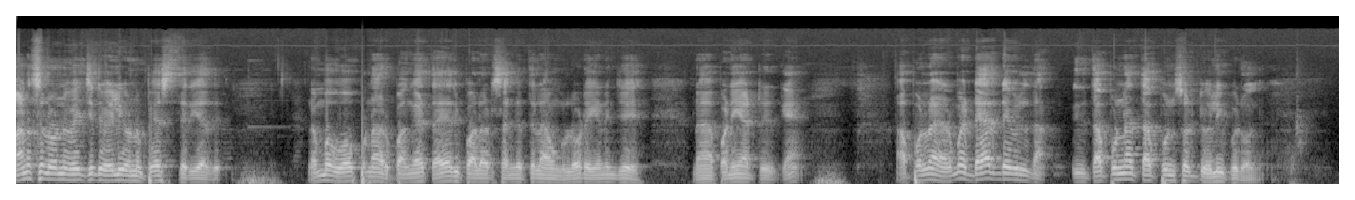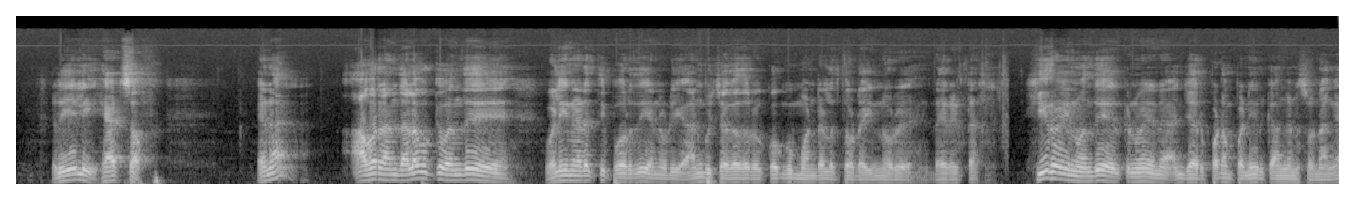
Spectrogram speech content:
மனசில் ஒன்று வச்சுட்டு வெளியே ஒன்றும் பேச தெரியாது. ரொம்ப ஓப்பனாக இருப்பாங்க. தயாரிப்பாளர் சங்கத்தில் அவங்களோட இணைஞ்சு நான் பணியாற்றியிருக்கேன் அப்போல்லாம் ரொம்ப டேர் டெவில் தான். இது தப்புன்னா தப்புன்னு சொல்லிட்டு வெளியே போயிடுவாங்க. ரியலி ஹேட்ஸ் ஆஃப் ஏன்னா அவர் அந்த அளவுக்கு வந்து வழிநடத்தி போகிறது என்னுடைய அன்பு சகோதரர் கொங்கு மண்டலத்தோட இன்னொரு டைரக்டர் ஹீரோயின் வந்து ஏற்கனவே அஞ்சாறு படம் பண்ணியிருக்காங்கன்னு சொன்னாங்க.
